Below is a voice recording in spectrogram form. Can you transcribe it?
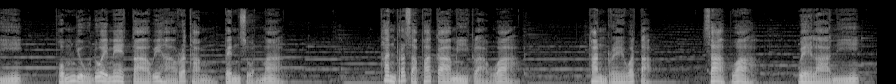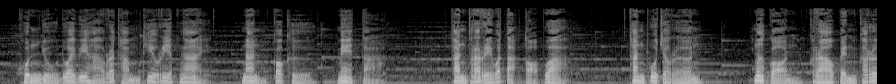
นี้ ผมอยู่ด้วยเมตตาวิหารธรรมเป็นส่วนมาก ท่านพระสัพพกามีกล่าวว่า ท่านเรวตะ ทราบว่า เวลานี้ คุณอยู่ด้วยวิหารธรรมที่เรียบง่าย นั่นก็คือ เมตตา ท่านพระเรวตะตอบว่า ท่านผู้เจริญ เมื่อก่อนคราวเป็นคฤ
